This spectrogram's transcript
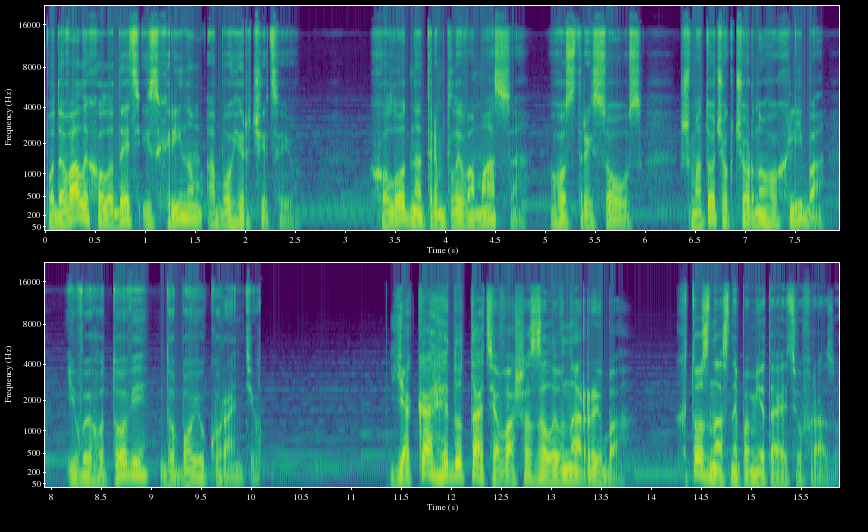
Подавали холодець із хріном або гірчицею. Холодна тремтлива маса, гострий соус, шматочок чорного хліба, і ви готові до бою курантів. Яка гедота ця ваша заливна риба? Хто з нас не пам'ятає цю фразу?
